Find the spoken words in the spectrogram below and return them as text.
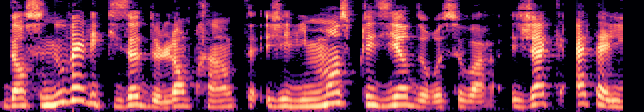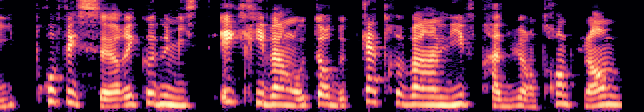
Dans ce nouvel épisode de l'empreinte, j'ai l'immense plaisir de recevoir Jacques Attali, professeur, économiste, écrivain, auteur de 81 livres traduits en 30 langues,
